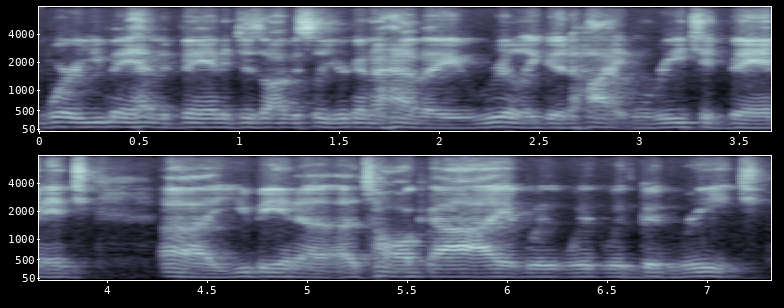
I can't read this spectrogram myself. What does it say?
where you may have advantages. Obviously, you're going to have a really good height and reach advantage. you being a, a tall guy with, with, with good reach.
